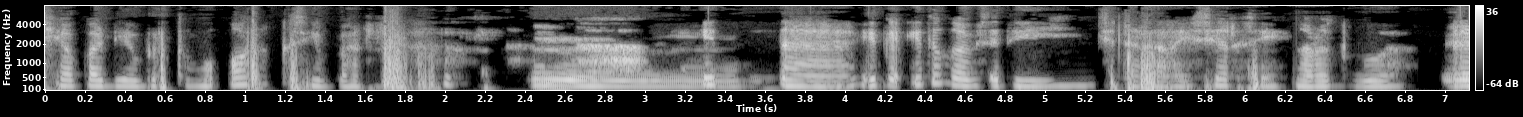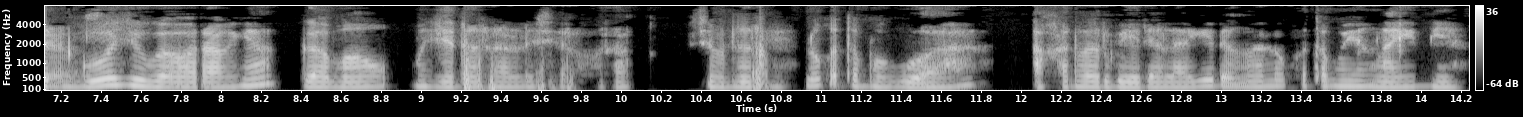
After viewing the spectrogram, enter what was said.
siapa dia bertemu orang sih ban hmm. It, nah itu itu nggak bisa digeneralisir sih menurut gue. Dan yeah. gue juga orangnya gak mau mengeneralisir orang sebenarnya. Lu ketemu gue akan berbeda lagi dengan lu ketemu yang lainnya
